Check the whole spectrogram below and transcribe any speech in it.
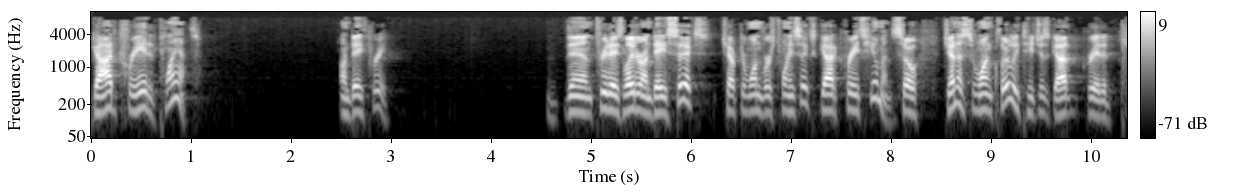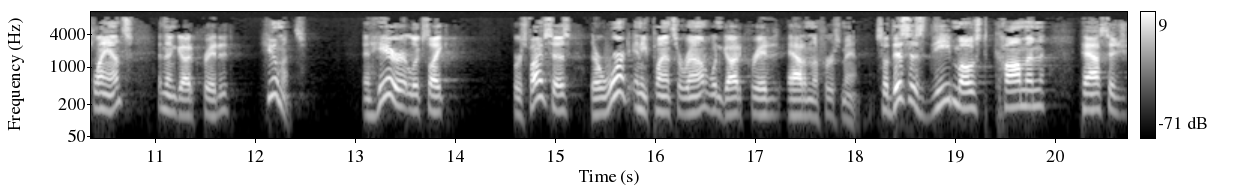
God created plants on day 3. Then three days later on day 6, chapter 1, verse 26, God creates humans. So Genesis 1 clearly teaches God created plants and then God created humans. And here it looks like verse 5 says there weren't any plants around when God created Adam the first man. So this is the most common passage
